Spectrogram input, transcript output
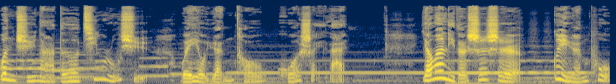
问渠哪得清如许？唯有源头活水来。”杨万里的诗是《桂园铺》：“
